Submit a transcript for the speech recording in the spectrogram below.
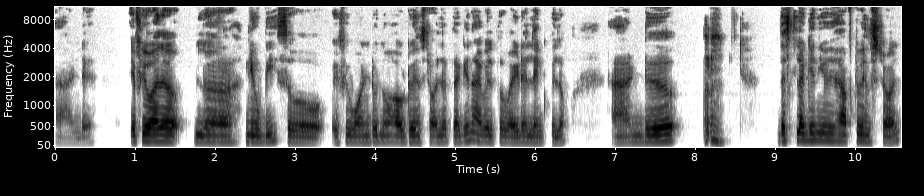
And uh, if you are a uh, newbie so if you want to know how to install the plugin i will provide a link below. And uh, this plugin you have to install.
